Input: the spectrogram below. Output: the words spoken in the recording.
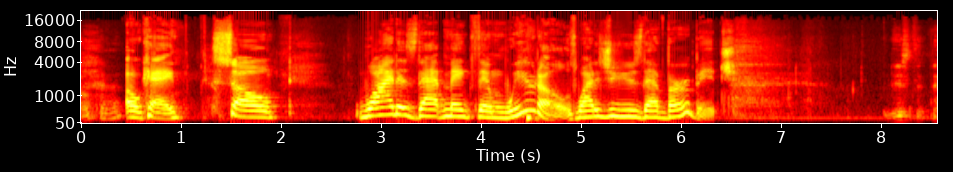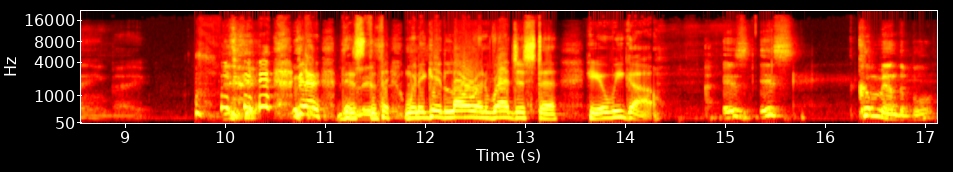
Okay. Okay. So why does that make them weirdos? Why did you use that verbiage? This the thing. this the thing. When it get low and register, here we go. it's it's commendable.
